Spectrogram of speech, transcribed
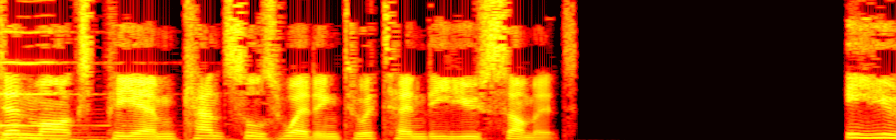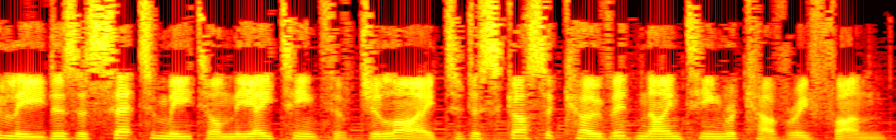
Denmark's PM cancels wedding to attend EU summit. EU leaders are set to meet on the 18th of July to discuss a COVID-19 recovery fund.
